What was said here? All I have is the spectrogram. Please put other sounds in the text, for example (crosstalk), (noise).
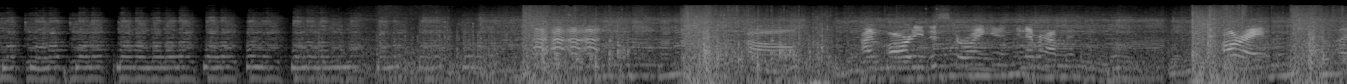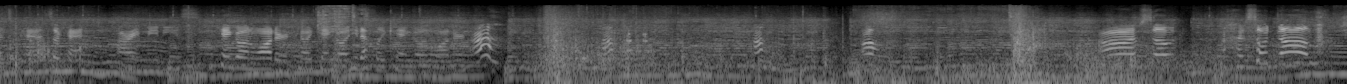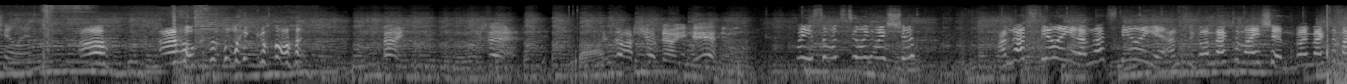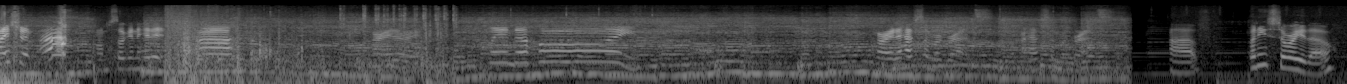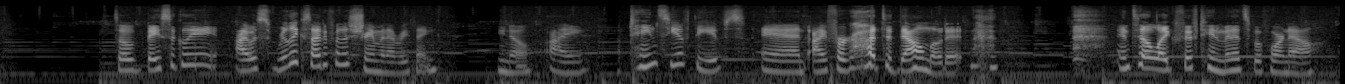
Oh, I'm already destroying it. It never happened. Alright. That's okay, that's okay. Alright, mateys. Can't go in water. No, he can't go in. He definitely can't go in water. Ah! Ship now, you hear? Wait, someone's stealing my ship? I'm not stealing it, I'm not stealing it. I'm going back to my ship. I'm going back to my ship. Ah! I'm still gonna hit it. Ah! Alright, alright. Land ahoy! Alright, I have some regrets. I have some regrets. Uh, funny story though. So basically, I was really excited for the stream and everything. You know, I obtained Sea of Thieves and I (laughs) forgot to download it. (laughs) until like 15 minutes before now.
